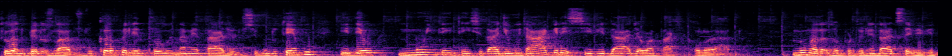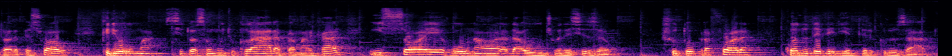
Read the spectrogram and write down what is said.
Jogando pelos lados do campo, ele entrou na metade do segundo tempo e deu muita intensidade e muita agressividade ao ataque colorado. Numa das oportunidades teve vitória pessoal, criou uma situação muito clara para marcar e só errou na hora da última decisão. Chutou para fora quando deveria ter cruzado,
